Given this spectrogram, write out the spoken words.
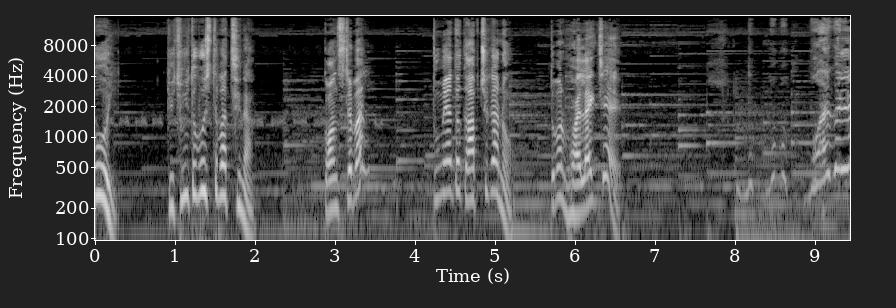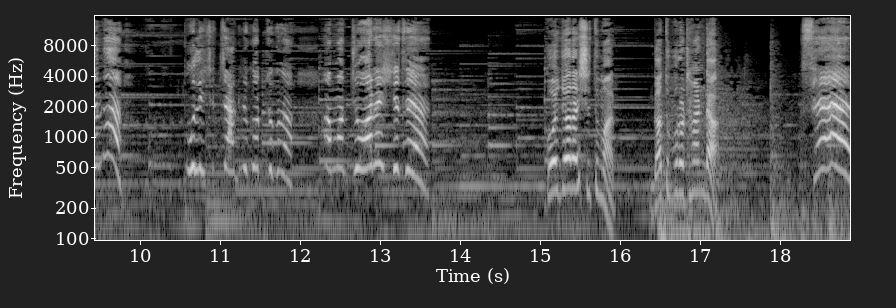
কই? কিছুই তো বুঝতে পারছি না। কনস্টেবল তুমি এত কাঁপছো কেন? তোমার ভয় লাগছে? ভয় করলে না পুলিশের চাকরি করতে না। আমার জ্বর এসেছে। কই জ্বর আসছে তোমার? গা তো পুরো ঠান্ডা। স্যার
